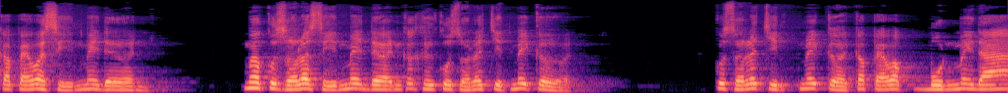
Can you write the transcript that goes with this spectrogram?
ก็แปลว่าศีลไม่เดิน เมื่อกุศลศีลไม่เดินก็คือกุศลจิตไม่เกิด กุศลจิตไม่เกิดก็แปลว่าบุญไม่ได้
